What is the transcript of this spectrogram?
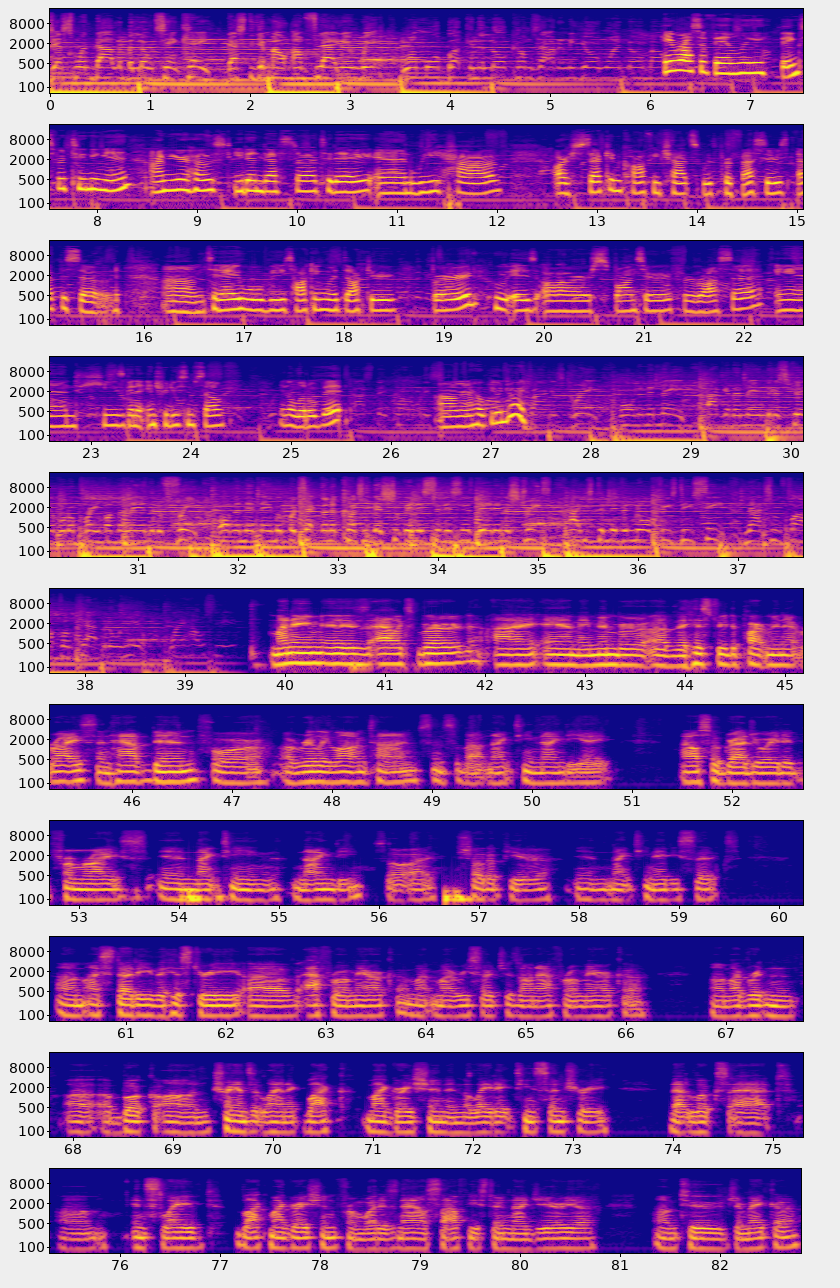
Just one dollar below 10K. That's the amount I'm flying with. One more buck and the Lord comes out the one. Hey Rasa family, thanks for tuning in. I'm your host Eden Desta today, and we have our second Coffee Chats with Professors episode. Um, today we'll be talking with Dr. Byrd, who is our sponsor for Rasa, and he's going to introduce himself in a little bit. Um, and I hope you enjoy. All in the name, I got a name that is scared, the brave of the land of the free. All in the name of protecting the country that's shooting its citizens dead in the streets. I used to live in Northeast DC, not too far from Capitol Hill. White House here. My name is Alex Byrd. I am a member of the history department at Rice and have been for a really long time, since about 1998. I also graduated from Rice in 1990, so I showed up here in 1986. Um, I study the history of Afro America. My, my research is on Afro America. Um, I've written a, a book on transatlantic Black migration in the late 18th century that looks at um, enslaved Black migration from what is now southeastern Nigeria um, to Jamaica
